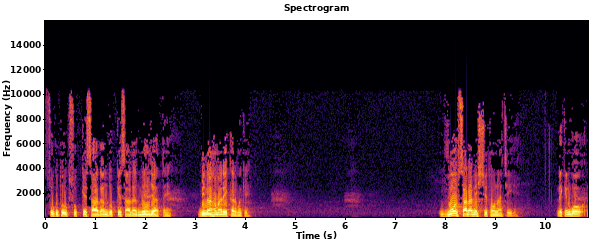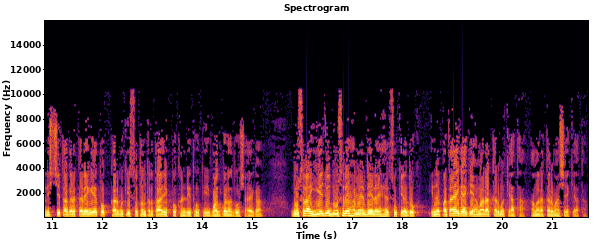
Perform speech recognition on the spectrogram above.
सुख दुख, सुख के साधन, दुख के साधन मिल जाते हैं, बिना हमारे कर्म के, वो सारा निश्चित होना चाहिए। लेकिन वो निश्चित अगर करेंगे तो कर्म की स्वतंत्रता एक तो खंडित होती है, बहुत बड़ा दोष आएगा। दूसरा, ये जो दूसरे हमें दे रहे हैं, सुख या दुख, इन्हें पता है क्या कि हमारा कर्म क्या था, हमारा कर्माशय क्या था?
